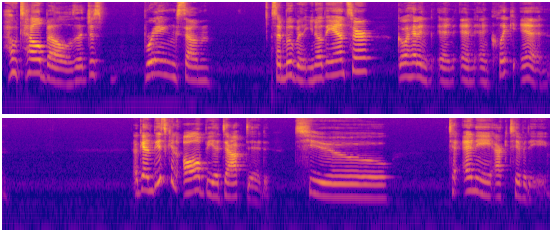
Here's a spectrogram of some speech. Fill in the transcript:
hotel bells that just bring some some movement. You know the answer? Go ahead and and and, and click in again these can all be adapted to to any activity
